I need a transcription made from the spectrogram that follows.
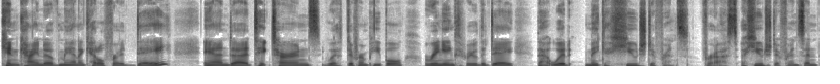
can kind of man a kettle for a day and uh, take turns with different people ringing through the day, that would make a huge difference for us, a huge difference. And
